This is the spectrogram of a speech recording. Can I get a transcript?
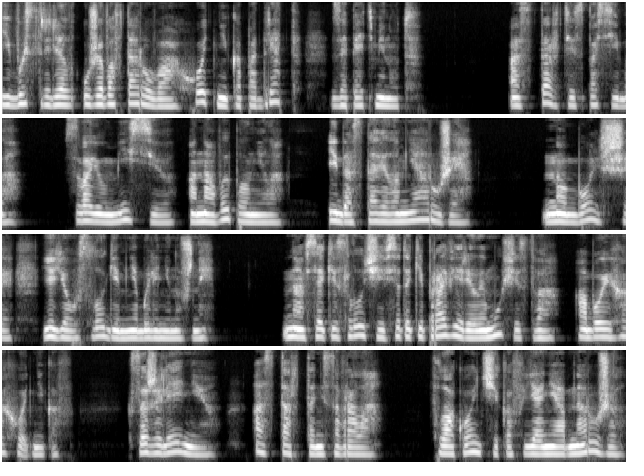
и выстрелил уже во второго охотника подряд за пять минут. Астарте спасибо. Свою миссию она выполнила и доставила мне оружие. Но больше ее услуги мне были не нужны. На всякий случай все таки проверил имущество обоих охотников. К сожалению, Астарта не соврала. Флакончиков я не обнаружил.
